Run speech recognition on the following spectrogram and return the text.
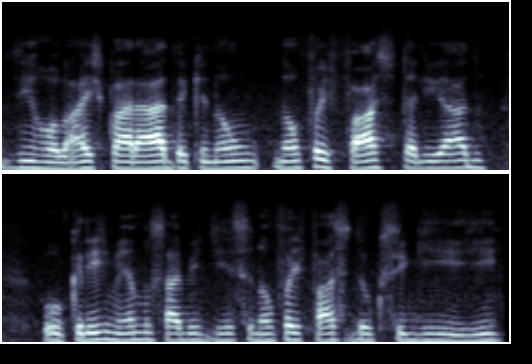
desenrolar as paradas que não não foi fácil, tá ligado? O Cris mesmo sabe disso, não foi fácil de eu conseguir ir.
